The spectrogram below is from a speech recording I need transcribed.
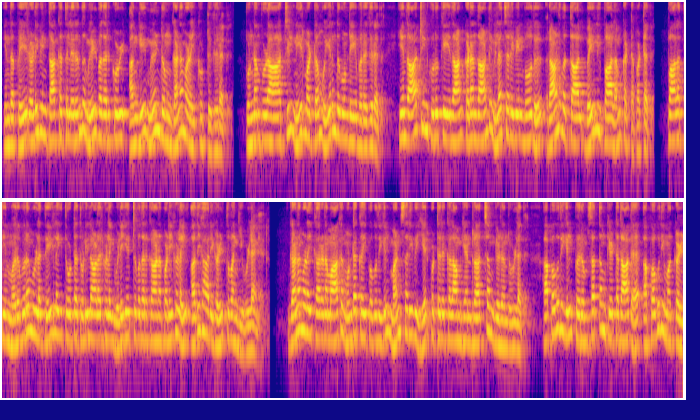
இந்த பேரழிவின் தாக்கத்திலிருந்து மீள்வதற்குள் அங்கே மீண்டும் கனமழை கொட்டுகிறது. புன்னம்புழா ஆற்றில் நீர்மட்டம் உயர்ந்து கொண்டே வருகிறது. இந்த ஆற்றின் குறுக்கேதான் கடந்த ஆண்டு நிலச்சரிவின் போது இராணுவத்தால் பெய்லி பாலம் கட்டப்பட்டது. பாலத்தின் மறுபுறம் உள்ள தேயிலை தோட்ட தொழிலாளர்களை வெளியேற்றுவதற்கான பணிகளை அதிகாரிகள் துவங்கியுள்ளனர். கனமழை காரணமாக முண்டக்கை பகுதியில் மண் சரிவு ஏற்பட்டிருக்கலாம் என்ற அச்சம் எழுந்துள்ளது. அப்பகுதியில் பெரும் சத்தம் கேட்டதாக அப்பகுதி மக்கள்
